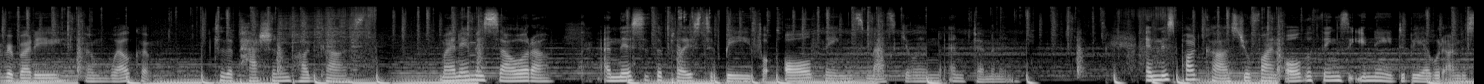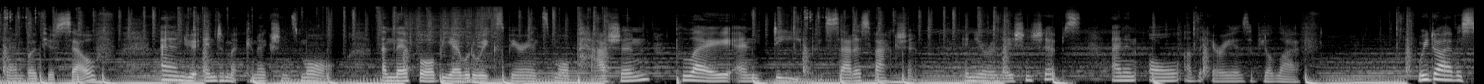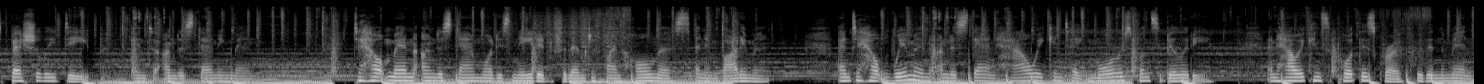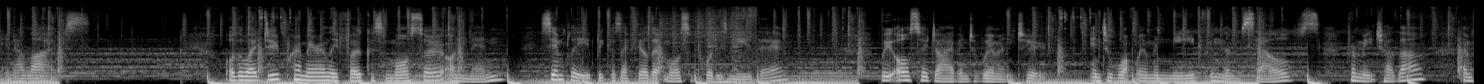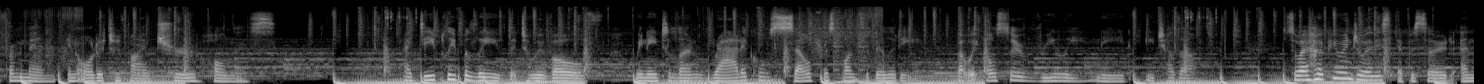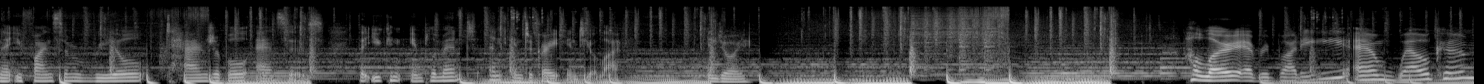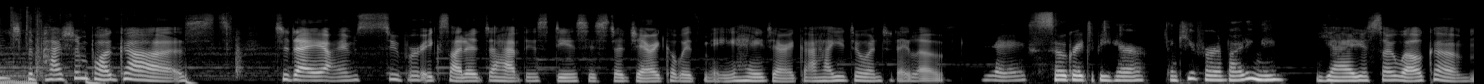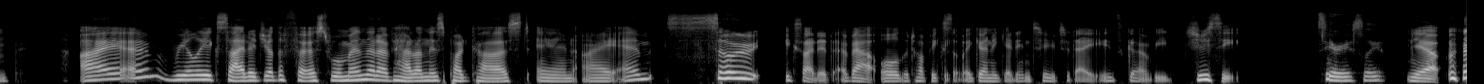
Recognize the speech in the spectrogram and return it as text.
everybody, and welcome to the Passion Podcast. My name is Saora, and this is the place to be for all things masculine and feminine. In this podcast, you'll find all the things that you need to be able to understand both yourself and your intimate connections more, and therefore be able to experience more passion, play, and deep satisfaction in your relationships and in all other areas of your life. We dive especially deep into understanding men to help men understand what is needed for them to find wholeness and embodiment, and to help women understand how we can take more responsibility and how we can support this growth within the men in our lives. Although I do primarily focus more so on men, simply because I feel that more support is needed there, we also dive into women too, into what women need from themselves, from each other, and from men in order to find true wholeness. I deeply believe that to evolve, we need to learn radical self responsibility, but we also really need each other. So I hope you enjoy this episode and that you find some real, tangible answers that you can implement and integrate into your life. Enjoy. Hello, everybody, and welcome to the Passion Podcast. Today, I am super excited to have this dear sister Jerica with me. Hey, Jerica, how you doing today, love? Hey, so great to be here. Thank you for inviting me. Yeah, you're so welcome. I am really excited. You're the first woman that I've had on this podcast, and I am so excited about all the topics that we're going to get into today. It's going to be juicy. Seriously. Yeah.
